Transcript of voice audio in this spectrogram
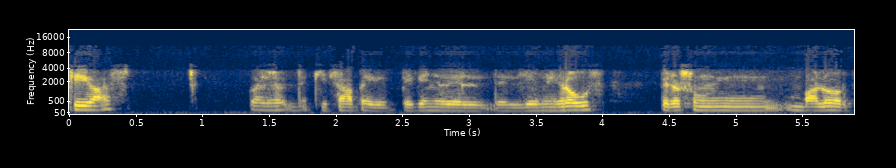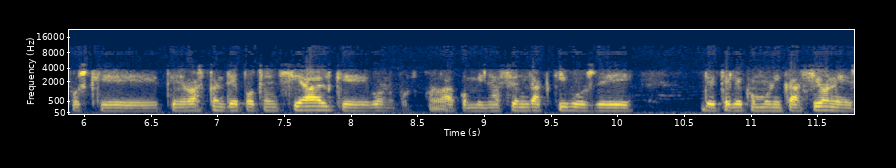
gigas, pues, quizá pequeño del, del Growth, pero es un, valor pues que tiene bastante potencial, que bueno, pues con la combinación de activos de, de telecomunicaciones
